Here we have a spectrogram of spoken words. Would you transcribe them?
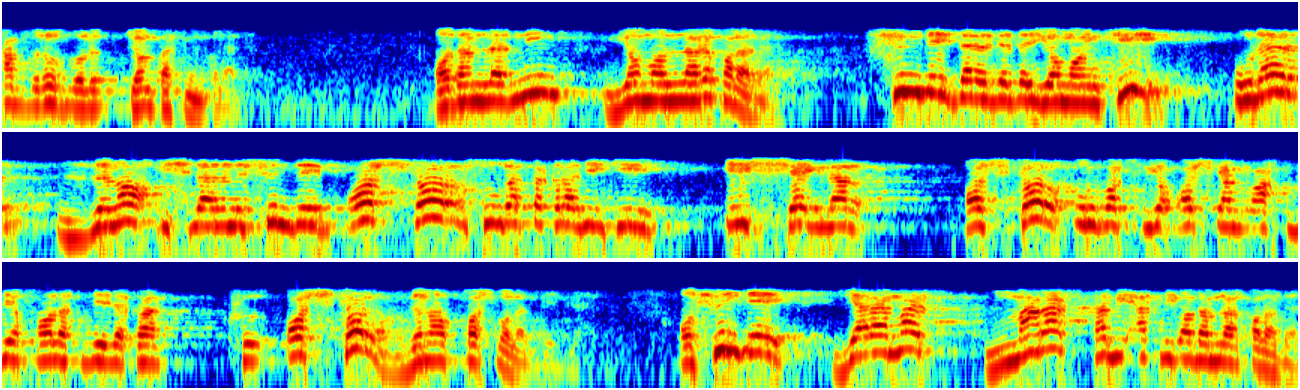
qabzruh bo'lib jon taslim qiladi. Odamlarning yomonlari qoladi. Shunday darajada yomonki ular zino ishlarini shunday oshkor suratda qiladiki eshaklar oshkor urg'ochisiga oshgan vaqtidagi holatda oshkor zino fosh bo'ladi dedilar shunday yaramas maraz tabiatli odamlar qoladi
